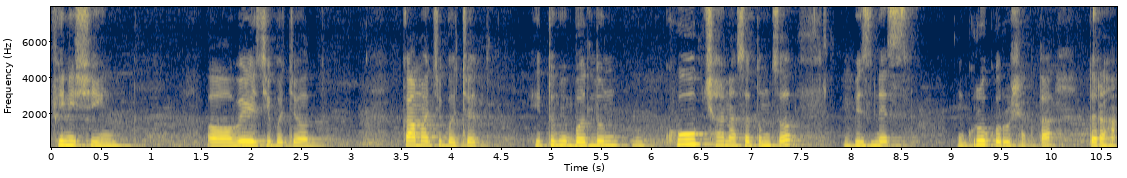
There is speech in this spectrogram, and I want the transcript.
फिनिशिंग वेळेची बचत कामाची बचत ही तुम्ही बदलून खूप छान असं तुमचं बिझनेस ग्रो करू शकता. तर हा-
